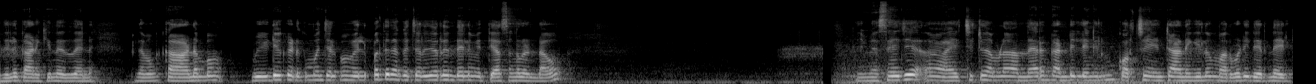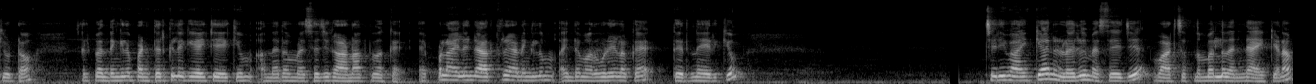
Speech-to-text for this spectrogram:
ഇതിൽ കാണിക്കുന്ന ഇത് തന്നെ. പിന്നെ നമുക്ക് കാണുമ്പം വീഡിയോ ഒക്കെ എടുക്കുമ്പോൾ ചിലപ്പം വലുപ്പത്തിനൊക്കെ ചെറിയ ചെറിയ എന്തെങ്കിലും വ്യത്യാസങ്ങളുണ്ടാവും. ഈ മെസ്സേജ് അയച്ചിട്ട് നമ്മൾ അന്നേരം കണ്ടില്ലെങ്കിലും കുറച്ച് കഴിഞ്ഞിട്ടാണെങ്കിലും മറുപടി തരുന്നതായിരിക്കും കേട്ടോ. ചിലപ്പോൾ എന്തെങ്കിലും പണിത്തിരക്കിലൊക്കെ ആയിട്ടായിരിക്കും അന്നേരം മെസ്സേജ് കാണാത്തതൊക്കെ. എപ്പോഴായാലും രാത്രിയാണെങ്കിലും അതിന്റെ മറുപടികളൊക്കെ തരുന്നതായിരിക്കും. ചെടി വാങ്ങിക്കാനുള്ളൊരു മെസ്സേജ് വാട്സപ്പ് നമ്പറിൽ തന്നെ അയക്കണം.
